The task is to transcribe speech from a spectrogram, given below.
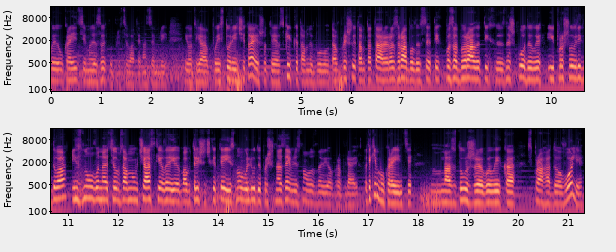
Ми, українці, ми звикли працювати на землі. І от я по історії читаю, що те, скільки там не було. Там прийшли там татари, розграбили все, тих позабирали, тих е, знешкодили. І пройшов рік-два. І знову на цьому самому частці, але трішечки те, і знову люди прийшли на землю, знову знову обробляють. Отакі ми українці. У нас дуже велика спрага до волі.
